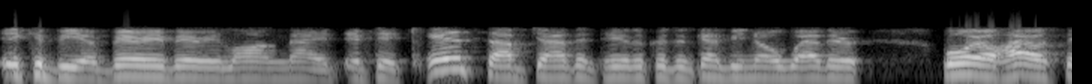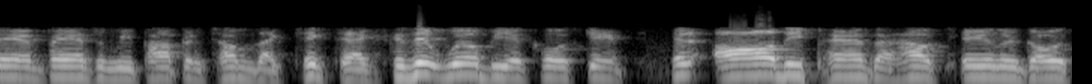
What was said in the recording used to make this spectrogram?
it could be a very very long night. If they can't stop Jonathan Taylor because there's going to be no weather, boy, Ohio State fans will be popping tums like Tic Tacs because it will be a close game. It all depends on how Taylor goes.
